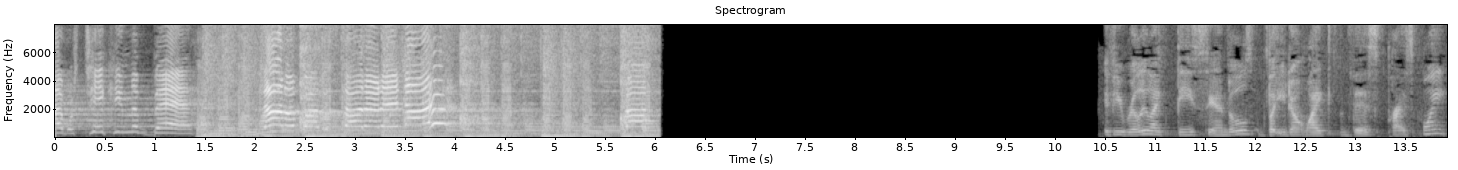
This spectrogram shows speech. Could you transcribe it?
I was taking bath. The Saturday night. If you really like these sandals, but you don't like this price point,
